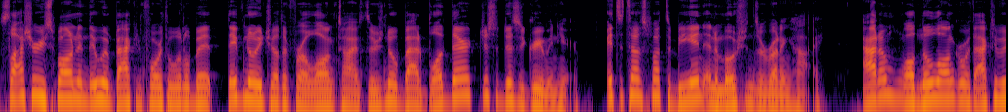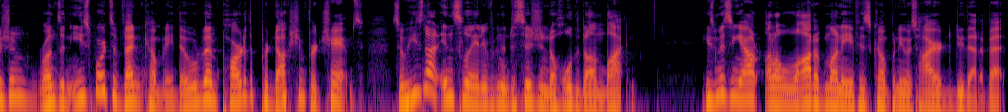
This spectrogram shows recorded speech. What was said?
Slasher responded, they went back and forth a little bit. They've known each other for a long time, so there's no bad blood there, just a disagreement here. It's a tough spot to be in, and emotions are running high. Adam, while no longer with Activision, runs an esports event company that would have been part of the production for Champs, so he's not insulated from the decision to hold it online. He's missing out on a lot of money if his company was hired to do that event.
